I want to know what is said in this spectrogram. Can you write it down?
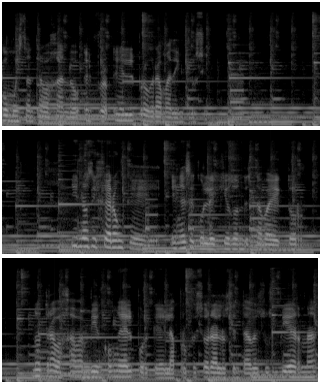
cómo están trabajando el, el programa de inclusión. Y nos dijeron que en ese colegio donde estaba Héctor no trabajaban bien con él porque la profesora lo sentaba en sus piernas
